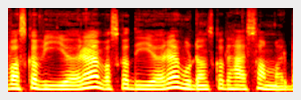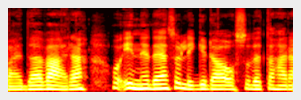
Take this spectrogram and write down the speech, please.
hva skal vi gjøre, hva skal de gjøre, hvordan skal det her samarbeidet være. Og inni det så ligger da også dette her,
